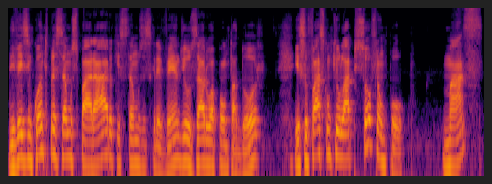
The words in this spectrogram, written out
de vez em quando precisamos parar o que estamos escrevendo e usar o apontador. Isso faz com que o lápis sofra um pouco, mas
